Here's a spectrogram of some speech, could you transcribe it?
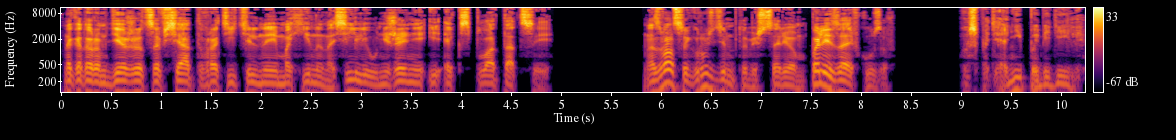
на котором держатся вся отвратительные махины насилия, унижения и эксплуатации. Назвался груздем, то бишь царем. Полезай в кузов. Господи, они победили.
